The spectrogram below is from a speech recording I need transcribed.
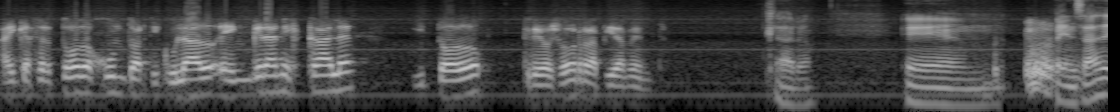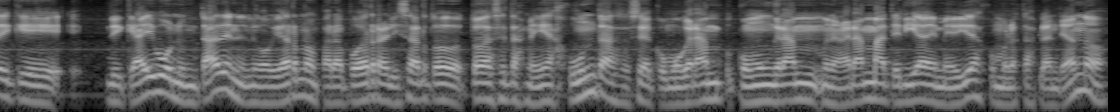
hay que hacer todo junto, articulado, en gran escala y todo, creo yo, rápidamente. Claro. Eh, ¿Pensás de que de que hay voluntad en el gobierno para poder realizar todo, todas estas medidas juntas, o sea, como gran como un gran una gran batería de medidas como lo estás planteando?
